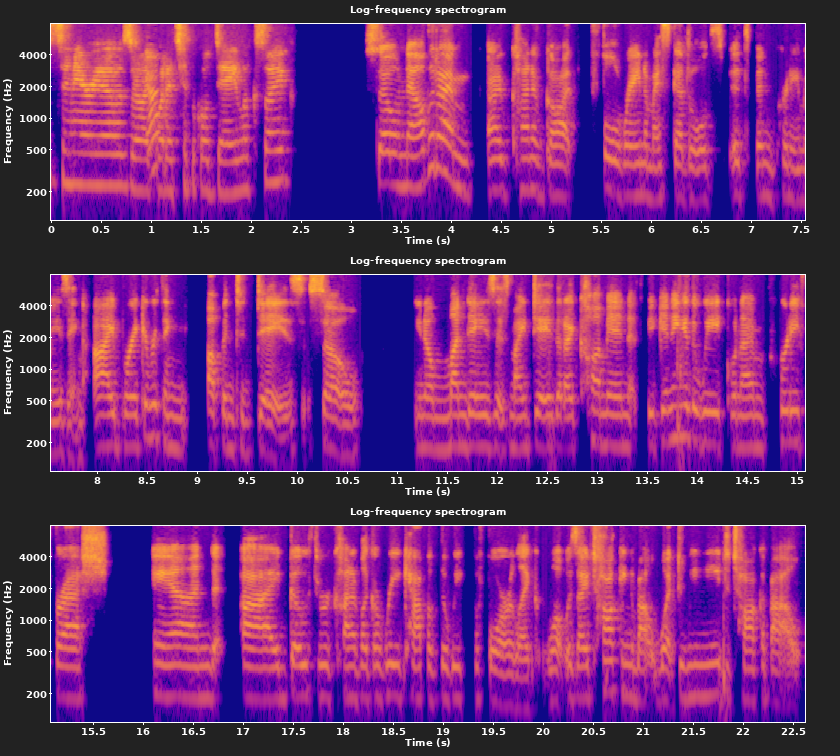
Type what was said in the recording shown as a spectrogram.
scenarios or like yeah. what a typical day looks like? So now that I'm I've kind of got full reign of my schedule, it's it's been pretty amazing. I break everything up into days. So, you know, Mondays is my day that I come in at the beginning of the week when I'm pretty fresh and I go through kind of like a recap of the week before like what was I talking about? What do we need to talk about?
